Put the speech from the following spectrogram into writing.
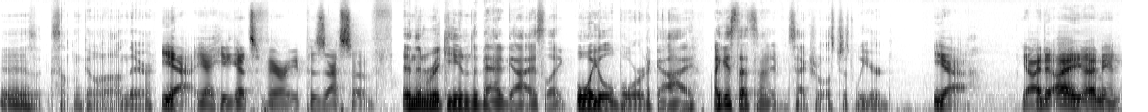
there's like something going on there. Yeah, yeah, he gets very possessive. And then Ricky and the bad guys like oil board a guy. I guess that's not even sexual. It's just weird. Yeah, yeah. I, I, I mean,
